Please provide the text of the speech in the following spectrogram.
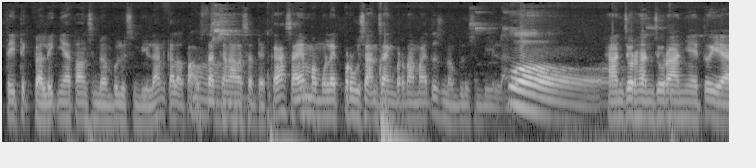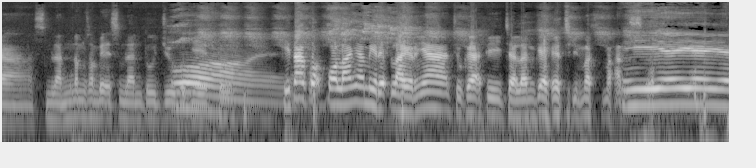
Titik baliknya tahun 99. Kalau Pak Ustadz Oh. kenal sedekah, saya memulai perusahaan saya yang pertama itu 99. Wow. Hancur-hancurannya itu ya 96 sampai 97 Wah, begitu. iya. Kita kok polanya mirip lahirnya juga di Jalan Kiai Haji Mas Mansur. Iya, iya, iya.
